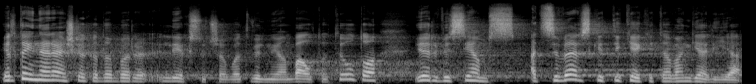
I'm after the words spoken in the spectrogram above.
Ir tai nereiškia, kad dabar lėksiu čia vat Vilniuje ant balto tilto ir visiems atsiverskite, tikėkite Evangeliją.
